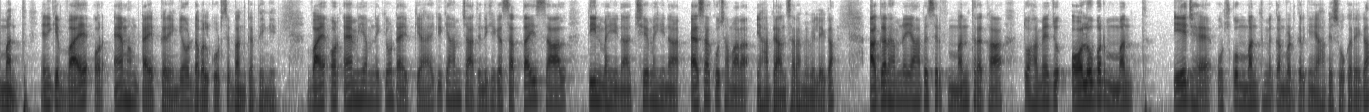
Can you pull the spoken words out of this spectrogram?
मंथ यानी कि वाई और एम हम टाइप करेंगे और डबल कोट से बंद कर देंगे। वाई और एम ही हमने क्यों टाइप किया है? क्योंकि हम चाहते हैं देखिएगा सत्ताईस साल, तीन महीना छः महीना, ऐसा कुछ हमारा यहाँ पे आंसर हमें मिलेगा। अगर हमने यहाँ पे सिर्फ़ मंथ रखा तो हमें जो ऑल ओवर मंथ एज है, उसको मंथ में कन्वर्ट करके यहाँ पे शो करेगा।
